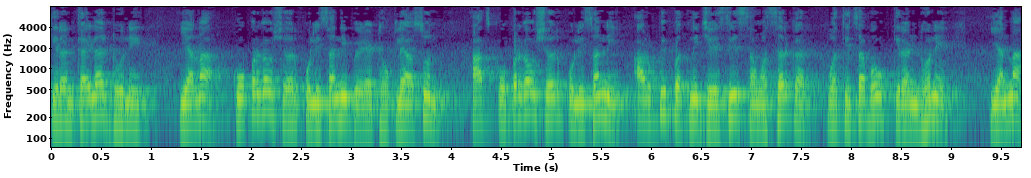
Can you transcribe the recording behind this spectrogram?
किरण कैलास ढोणे यांना कोपरगाव शहर पोलिसांनी बेड्या ठोकल्या असून आज कोपरगाव शहर पोलिसांनी आरोपी पत्नी जयश्री संवत्सरकर व तिचा भाऊ किरण ढोणे यांना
